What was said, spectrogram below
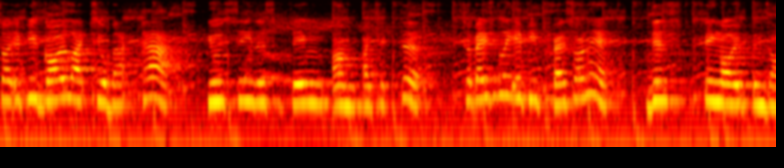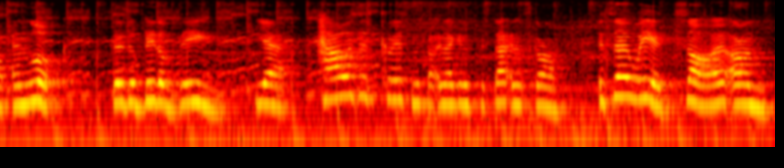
So if you go like to your backpack, you'll see this thing. Um, I checked it. So basically, if you press on it, this thing all opens up, and look, there's a bit of these. Yeah. How is this Christmas? And I can press that, and it's gone. It's so weird. So, um,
